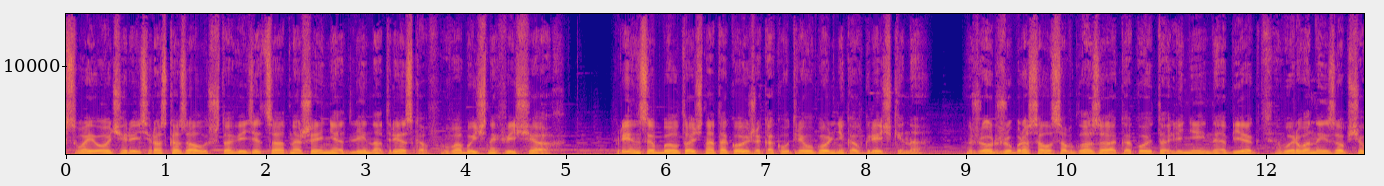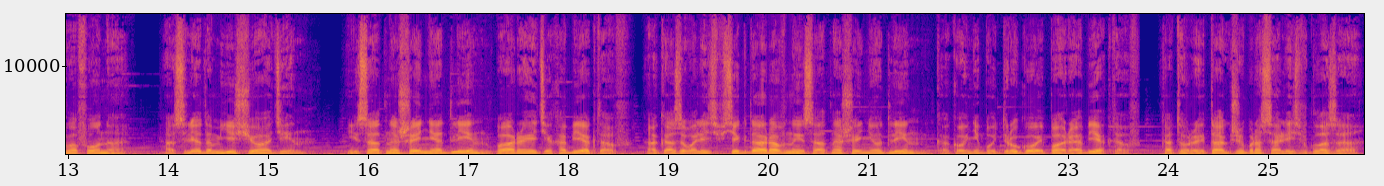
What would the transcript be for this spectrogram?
в свою очередь, рассказал, что видит соотношение длин отрезков в обычных вещах. Принцип был точно такой же, как у треугольников Гречкина. Жоржу бросался в глаза какой-то линейный объект, вырванный из общего фона, а следом еще один – и соотношение длин пары этих объектов оказывались всегда равны соотношению длин какой-нибудь другой пары объектов, которые также бросались в глаза.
